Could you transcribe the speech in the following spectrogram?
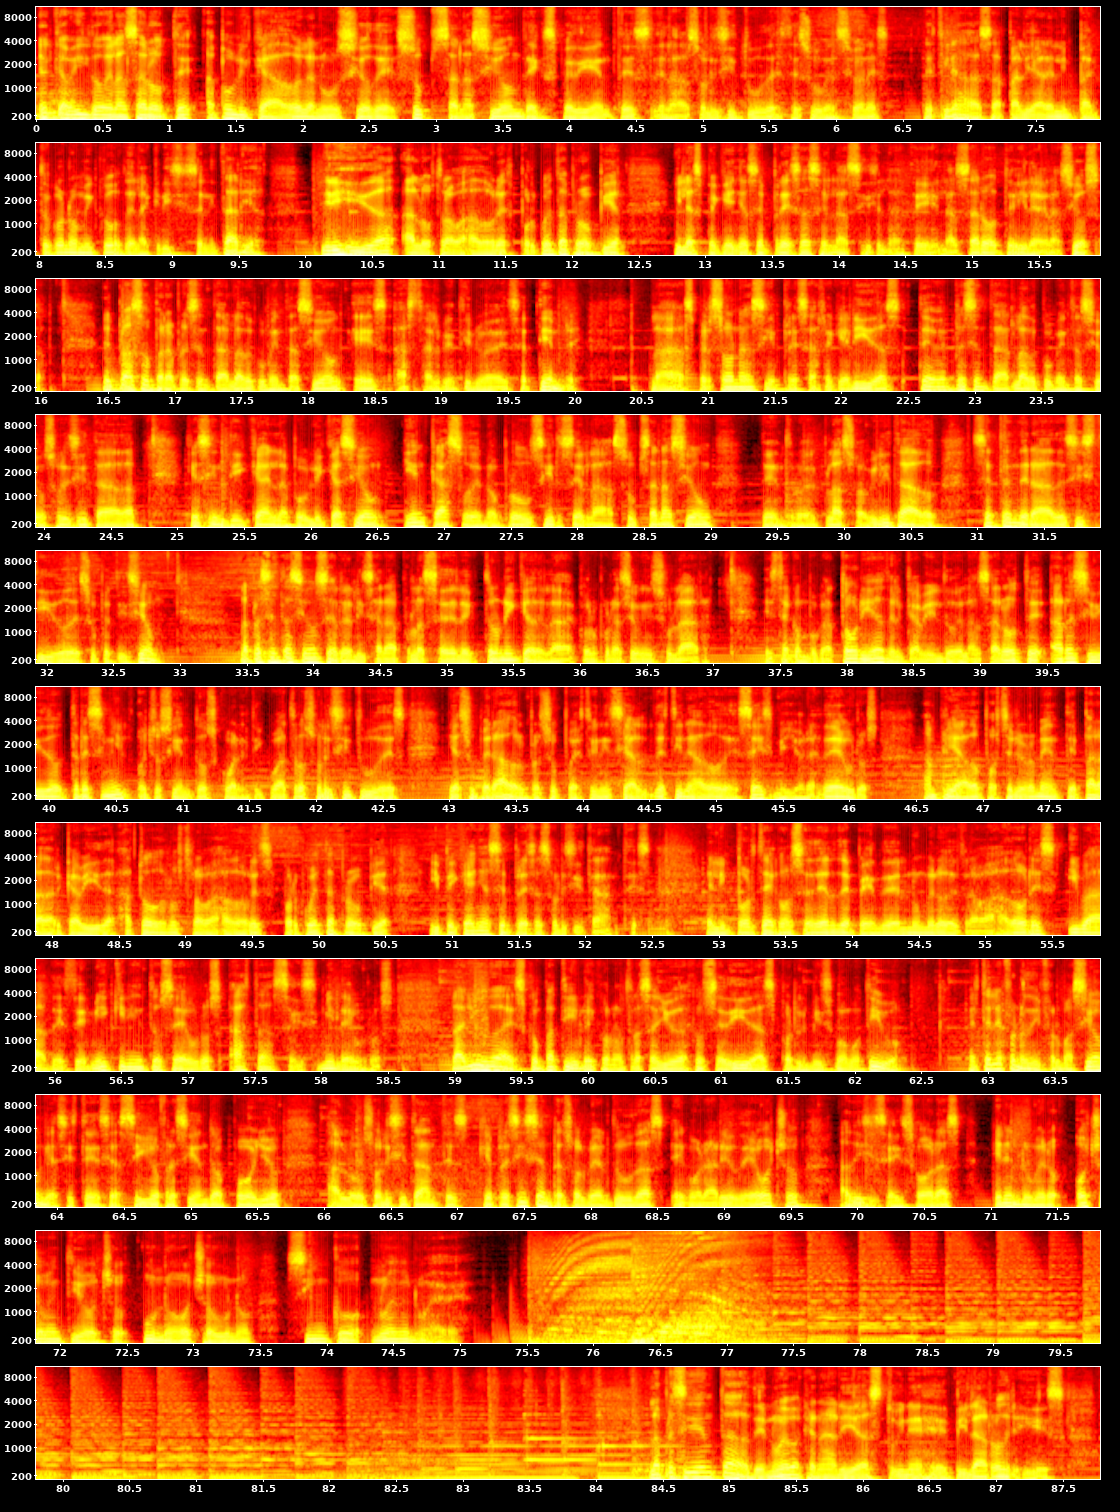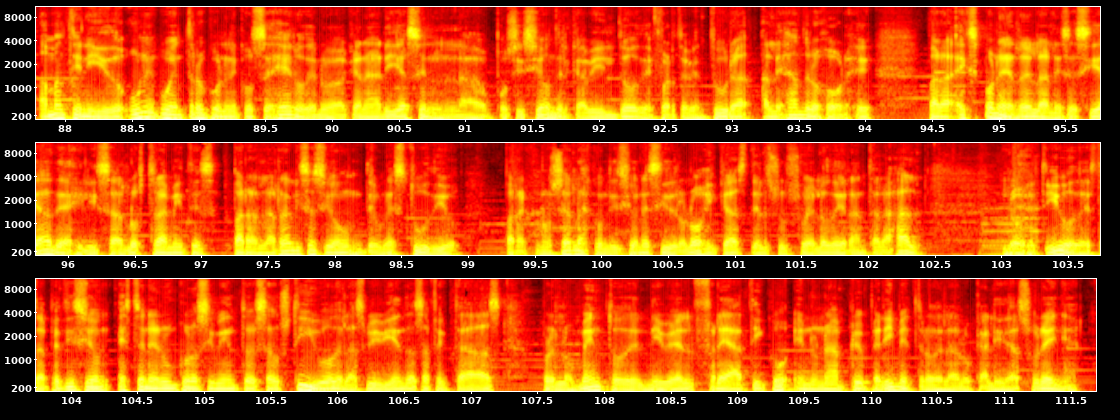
El Cabildo de Lanzarote ha publicado el anuncio de subsanación de expedientes de las solicitudes de subvenciones destinadas a paliar el impacto económico de la crisis sanitaria, dirigida a los trabajadores por cuenta propia y las pequeñas empresas en las islas de Lanzarote y La Graciosa. El plazo para presentar la documentación es hasta el 29 de septiembre. Las personas y empresas requeridas deben presentar la documentación solicitada que se indica en la publicación y en caso de no producirse la subsanación dentro del plazo habilitado, se entenderá desistido de su petición. La presentación se realizará por la sede electrónica de la Corporación Insular. Esta convocatoria del Cabildo de Lanzarote ha recibido 13.844 solicitudes y ha superado el presupuesto inicial destinado de 6 millones de euros, ampliado posteriormente para dar cabida a todos los trabajadores por cuenta propia y pequeñas empresas solicitantes. El importe a conceder depende del número de trabajadores y va desde 1.500 euros hasta 6.000 euros. La ayuda es compatible con otras ayudas concedidas por el mismo motivo. El teléfono de información y asistencia sigue ofreciendo apoyo a los solicitantes que precisen resolver dudas en horario de 8 a 16 horas en el número 828-181-599. La presidenta de Nueva Canarias, Tuineje Pilar Rodríguez, ha mantenido un encuentro con el consejero de Nueva Canarias en la oposición del Cabildo de Fuerteventura, Alejandro Jorge, para exponerle la necesidad de agilizar los trámites para la realización de un estudio para conocer las condiciones hidrológicas del subsuelo de Gran Tarajal. El objetivo de esta petición es tener un conocimiento exhaustivo de las viviendas afectadas por el aumento del nivel freático en un amplio perímetro de la localidad sureña.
